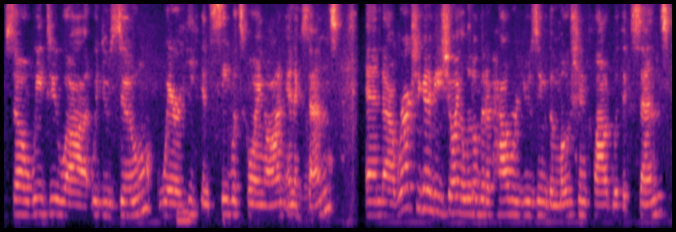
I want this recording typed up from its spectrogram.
so we do uh, we do Zoom where he mm-hmm. can see what's going on in Xsens, and uh, we're actually going to be showing a little bit of how we're using the Motion Cloud with Xsens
